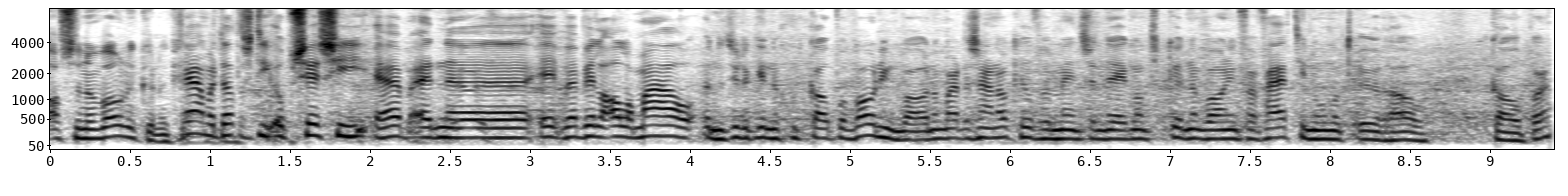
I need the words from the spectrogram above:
als ze een woning kunnen krijgen. Ja, maar dat is die obsessie. Hè. En eh, wij willen allemaal natuurlijk in een goedkope woning wonen. Maar er zijn ook heel veel mensen in Nederland die kunnen een woning van 1500 euro kopen.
